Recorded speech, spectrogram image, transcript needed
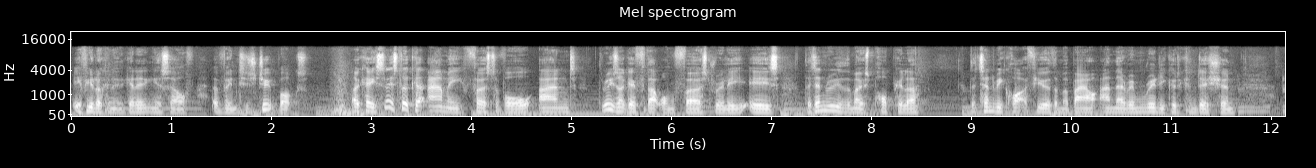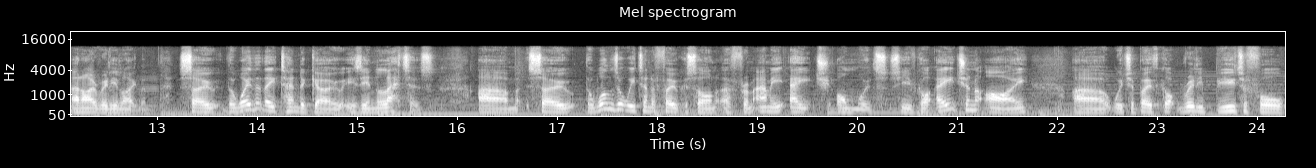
if you're looking at getting yourself a vintage jukebox. Okay so let's look at AMI first of all and the reason I go for that one first really is they tend to be the most popular there tend to be quite a few of them about and they're in really good condition and I really like them. So the way that they tend to go is in letters. Um, so the ones that we tend to focus on are from AMI H onwards. So you've got H and I, uh, which have both got really beautiful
